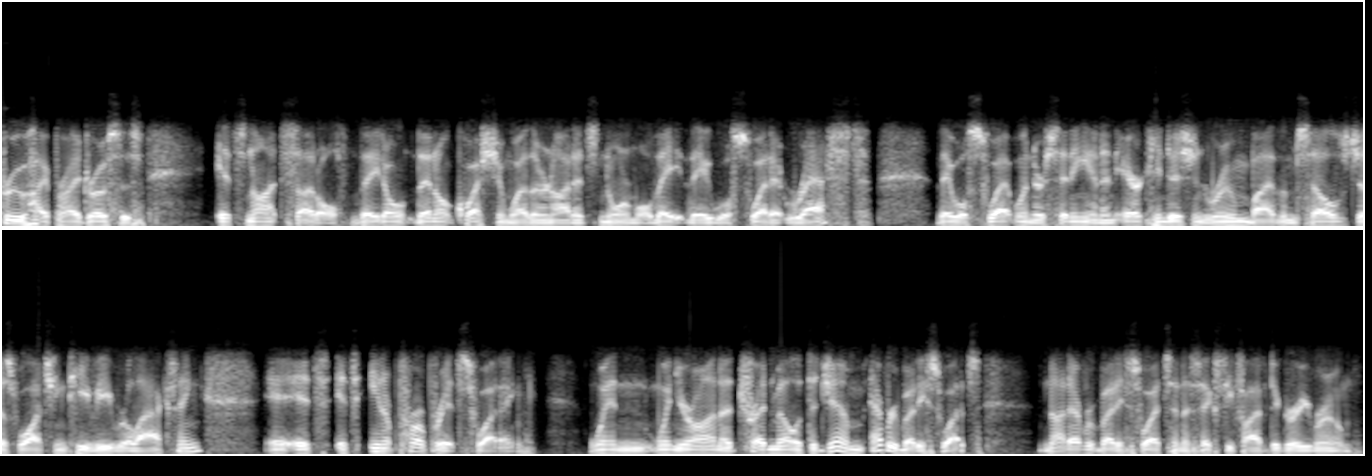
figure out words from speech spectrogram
true hyperhidrosis, it's not subtle. They don't they don't question whether or not it's normal. They they will sweat at rest. They will sweat when they're sitting in an air conditioned room by themselves just watching TV relaxing. It's it's inappropriate sweating when when you're on a treadmill at the gym, everybody sweats. Not everybody sweats in a 65 degree room,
